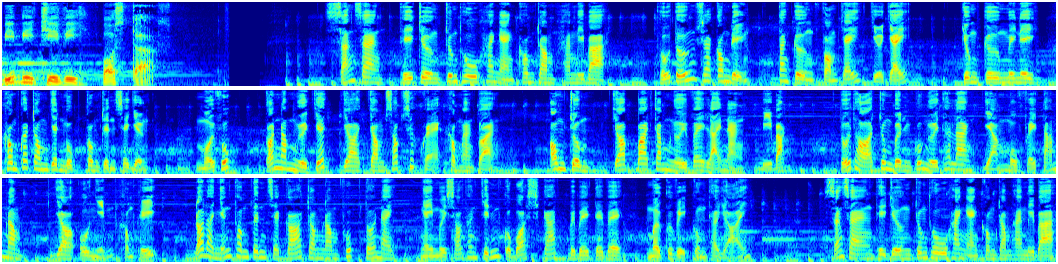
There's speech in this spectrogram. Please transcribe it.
BBTV Postcard Sẵn sàng thị trường Trung thu 2023, Thủ tướng ra công điện tăng cường phòng cháy chữa cháy. Chung cư mini không có trong danh mục công trình xây dựng. Mỗi phút có 5 người chết do chăm sóc sức khỏe không an toàn. Ông Trùm cho 300 người vay lãi nặng bị bắt. Tuổi thọ trung bình của người Thái Lan giảm 1,8 năm do ô nhiễm không khí. Đó là những thông tin sẽ có trong 5 phút tối nay, ngày 16 tháng 9 của Bosscat BBTV. Mời quý vị cùng theo dõi. Sẵn sàng thị trường Trung thu 2023.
